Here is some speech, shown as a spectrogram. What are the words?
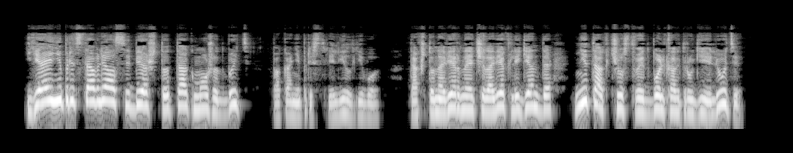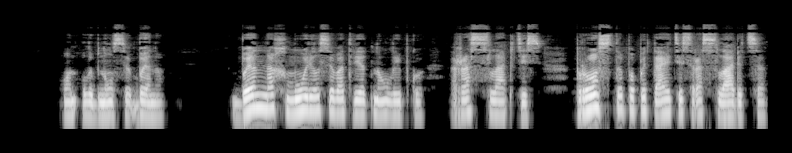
Я и не представлял себе, что так может быть, пока не пристрелил его. Так что, наверное, человек-легенда не так чувствует боль, как другие люди. Он улыбнулся Бену. Бен нахмурился в ответ на улыбку. «Расслабьтесь, просто попытайтесь расслабиться».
